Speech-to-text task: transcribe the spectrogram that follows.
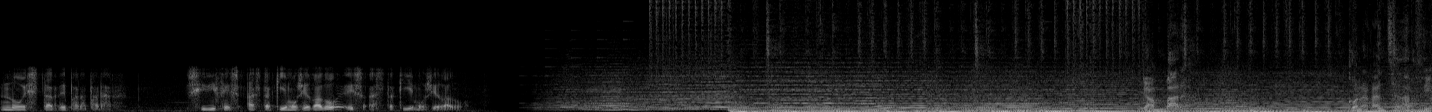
no es tarde para parar. Si dices hasta aquí hemos llegado, es hasta aquí hemos llegado. Gambara con Arancha García.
